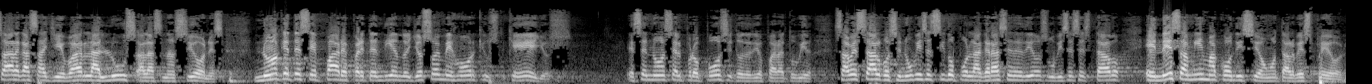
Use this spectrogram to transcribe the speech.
salgas a llevar la luz a las naciones. No a que te separes pretendiendo, yo soy mejor que, que ellos. Ese no es el propósito de Dios para tu vida. ¿Sabes algo? Si no hubiese sido por la gracia de Dios, hubieses estado en esa misma condición o tal vez peor.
